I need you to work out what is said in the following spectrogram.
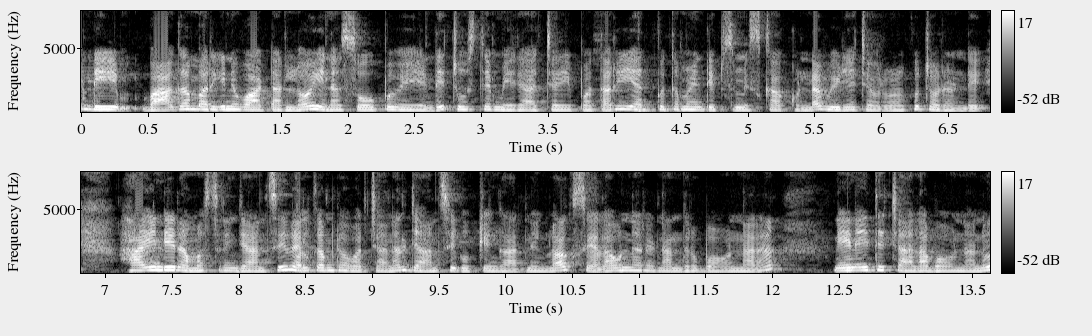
అండి బాగా మరిగిన వాటర్లో ఇలా సోపు వేయండి. చూస్తే మీరే ఆశ్చర్యపోతారు. ఈ అద్భుతమైన టిప్స్ మిస్ కాకుండా వీడియో చివరి వరకు చూడండి. హాయ్ అండి నమస్తే నేను Jhansi. Welcome to our channel Jhansi cooking gardening blogs ఎలా ఉన్నారండి? అందరూ బాగున్నారా? నేనైతే చాలా బాగున్నాను.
